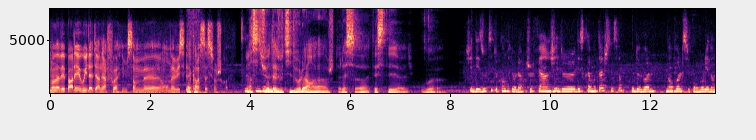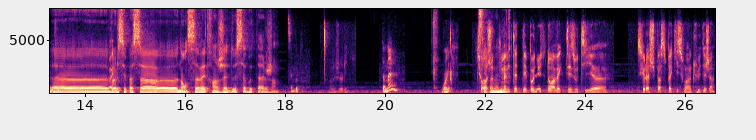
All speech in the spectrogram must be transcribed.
On en avait parlé oui la dernière fois, il me semble euh, on a eu cette conversation je crois. Bien, si tu as des outils de voleur, euh, je te laisse euh, tester euh, du coup. euh. J'ai des outils de cambrioleur. Je fais un jet de- d'escamotage, c'est ça? Ou de vol? Non, vol, c'est pour voler dans les airs. Euh, Ouais. Vol, c'est pas ça. euh, non, ça va être un jet de sabotage. Sabotant. Oh, Joli. Pas mal Oui. Tu rajoutes même tout. peut-être des bonus non avec tes outils euh, Parce que là je pense pas qu'ils soient inclus déjà.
